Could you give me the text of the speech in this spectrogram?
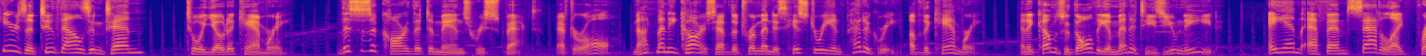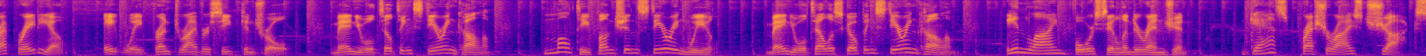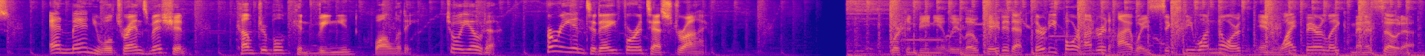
Here's a 2010 Toyota Camry. This is a car that demands respect. After all, not many cars have the tremendous history and pedigree of the Camry, and it comes with all the amenities you need. AM FM satellite prep radio, 8-way front driver seat control, manual tilting steering column, multifunction steering wheel, manual telescoping steering column, inline four-cylinder engine, gas pressurized shocks, and manual transmission. Comfortable, convenient quality. Toyota. Hurry in today for a test drive. We're conveniently located at 3400 Highway 61 North in White Bear Lake, Minnesota.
